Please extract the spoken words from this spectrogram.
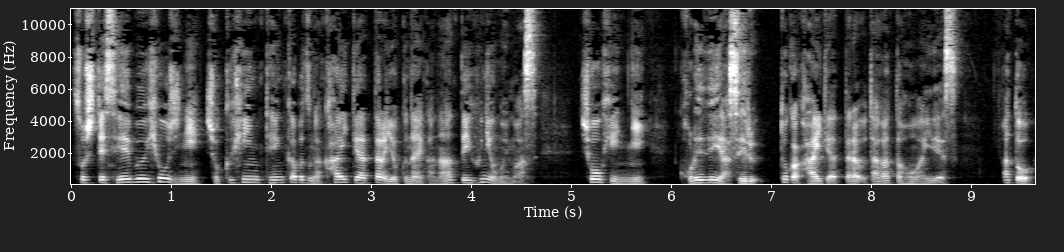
そして成分表示に食品添加物が書いてあったら良くないかなっていうふうに思います。商品にこれで痩せるとか書いてあったら疑った方がいいです。あと、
